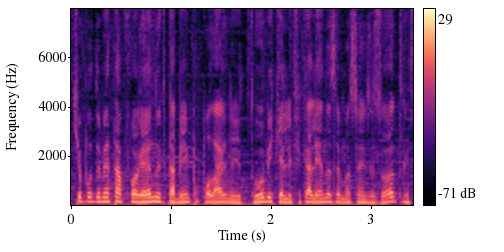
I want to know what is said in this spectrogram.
tipo do Metaforando, que tá bem popular no YouTube, que ele fica lendo as emoções dos outros,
